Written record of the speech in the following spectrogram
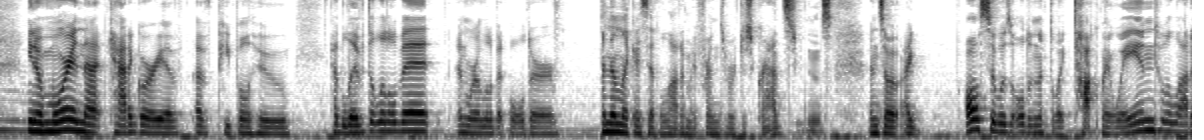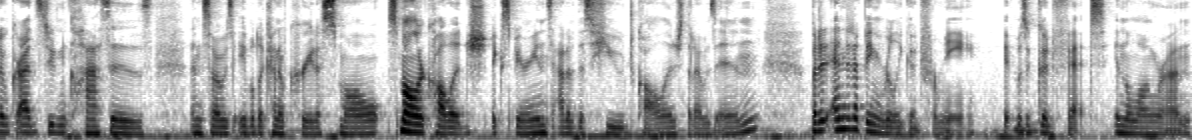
mm. you know more in that category of of people who had lived a little bit and were a little bit older. And then like i said a lot of my friends were just grad students. And so i also was old enough to like talk my way into a lot of grad student classes and so i was able to kind of create a small smaller college experience out of this huge college that i was in. But it ended up being really good for me. It was a good fit in the long run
